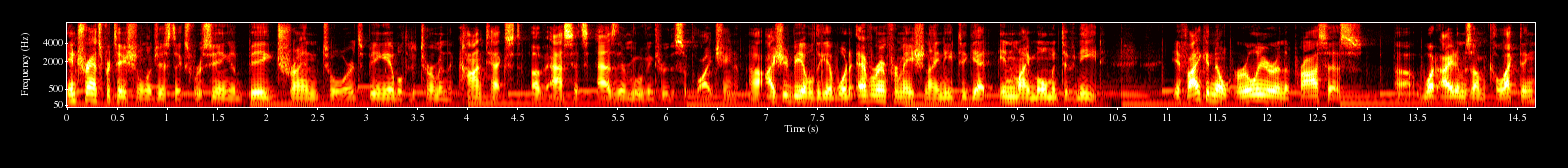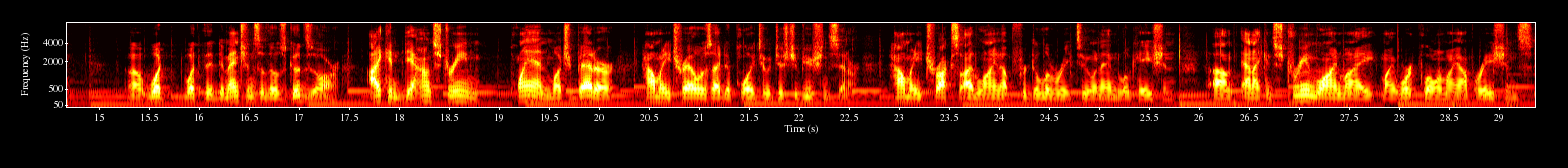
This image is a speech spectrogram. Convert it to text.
In transportation logistics, we're seeing a big trend towards being able to determine the context of assets as they're moving through the supply chain. Uh, I should be able to get whatever information I need to get in my moment of need. If I can know earlier in the process uh, what items I'm collecting, uh, what, what the dimensions of those goods are, I can downstream plan much better how many trailers I deploy to a distribution center, how many trucks I line up for delivery to an end location, um, and I can streamline my, my workflow and my operations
